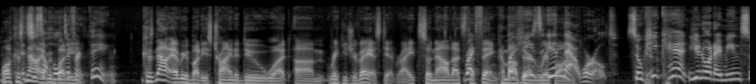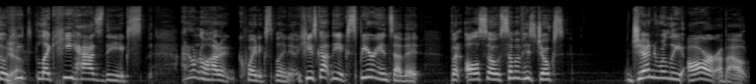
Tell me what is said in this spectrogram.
well, because now just a whole everybody, different thing. because now everybody's trying to do what um, Ricky Gervais did, right? So now that's right. the thing. Come but out there and rip in on. that world, so he can't. You know what I mean? So Yeah. he like he has the. Ex- I don't know how to quite explain it. He's got the experience of it, but also some of his jokes generally are about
